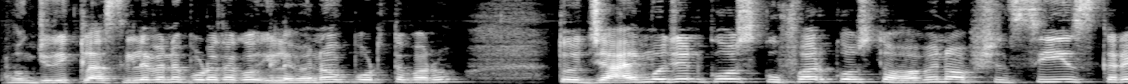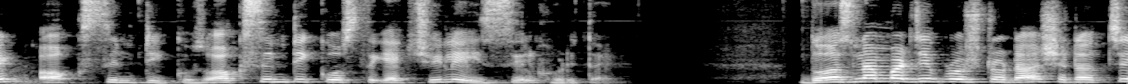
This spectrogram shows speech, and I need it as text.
এবং যদি ক্লাস ইলেভেনে পড়ে থাকো ইলেভেনেও পড়তে পারো। তো জাইমোজেন কোষ কুফার কোষ তো হবে না option C is correct oxyntic কোষ অক্সেন্টিক কোষ থেকে অ্যাকচুয়ালি এই সেল খরিত হয়। দশ নাম্বার যে প্রশ্নটা, সেটা হচ্ছে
